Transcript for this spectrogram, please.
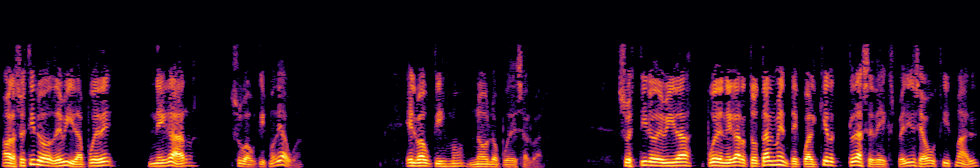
Ahora, su estilo de vida puede negar su bautismo de agua. El bautismo no lo puede salvar. Su estilo de vida puede negar totalmente cualquier clase de experiencia bautismal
